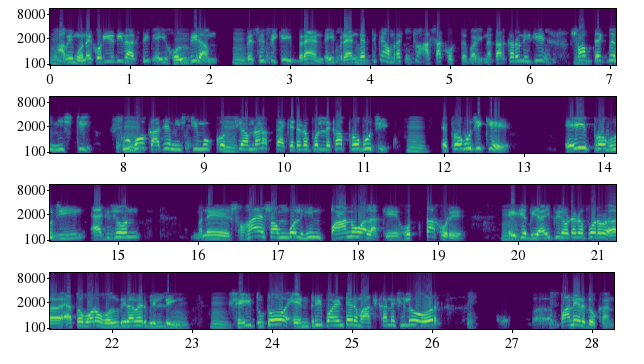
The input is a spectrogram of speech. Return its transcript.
আমি মনে করিয়ে দিই রাজদীপ এই হলদিরাম স্পেসিফিক এই ব্র্যান্ড এই ব্র্যান্ডের থেকে আমরা কিছু আশা করতে পারি না। তার কারণ এই যে সব দেখবে মিষ্টি শুভ কাজে মিষ্টি মুখ করছি আমরা প্যাকেটের ওপর লেখা প্রভুজি। এ প্রভুজি কে? এই প্রভুজি একজন মানে সহায় সম্বলহীন পানওয়ালাকে হত্যা করে এই যে ভিআইপি রোডের ওপর এত বড় হলদিরামের বিল্ডিং। সেই দুটো এন্ট্রি পয়েন্টের মাঝখানে ছিল ওর পানের দোকান।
